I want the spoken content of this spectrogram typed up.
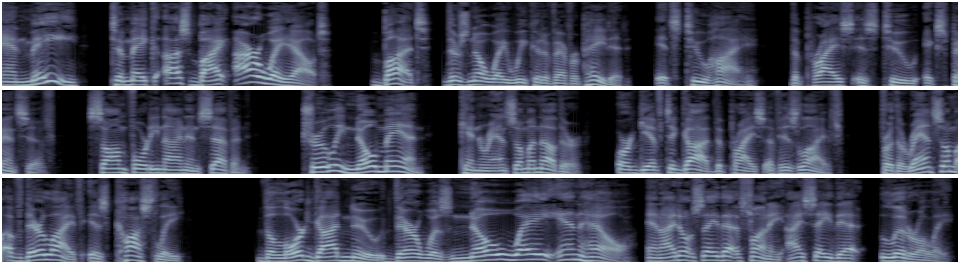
and me to make us buy our way out. But there's no way we could have ever paid it. It's too high. The price is too expensive. Psalm 49 and 7. Truly, no man can ransom another or give to God the price of his life. For the ransom of their life is costly. The Lord God knew there was no way in hell, and I don't say that funny, I say that literally.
